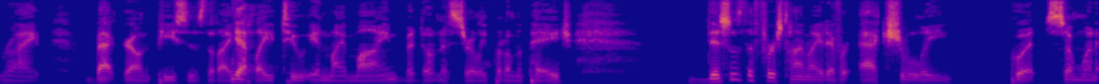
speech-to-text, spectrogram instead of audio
right background pieces that I Yeah. play to in my mind, but don't necessarily put on the page. This is the first time I'd ever actually put someone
